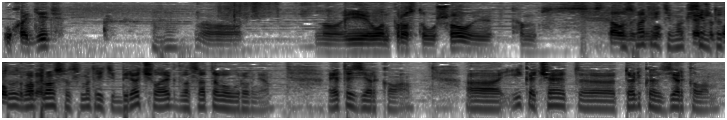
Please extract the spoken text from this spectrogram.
уходить. Угу. Ну, и он просто ушел и там стал ну, смотрите, него, Максим, тут вот вопрос, вот смотрите, берет человек 20 уровня, это зеркало, э, и качает э, только зеркалом э,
